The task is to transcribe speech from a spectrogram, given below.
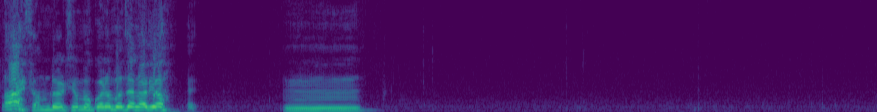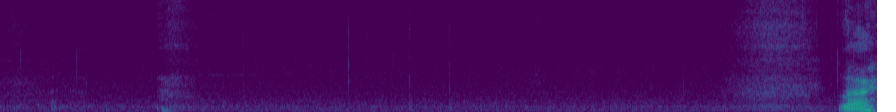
来，咱们的听众观众朋友在哪里哦？嗯，来，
